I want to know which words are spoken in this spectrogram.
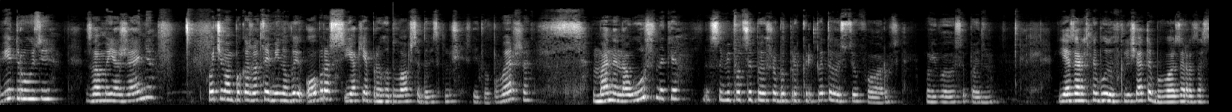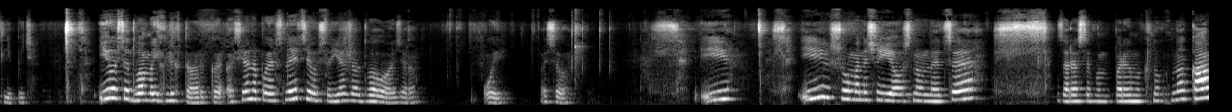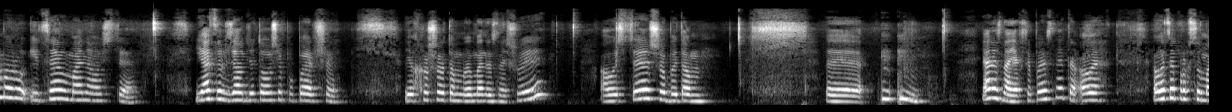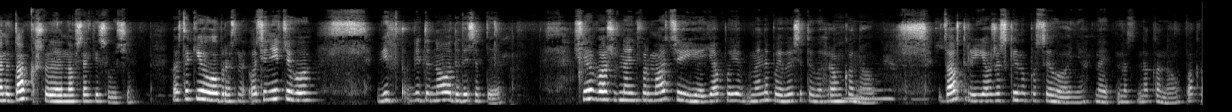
Привіт, друзі! З вами я Женя. Хочу вам показати мій новий образ, як я приготувався до відключення світла. По-перше, у мене наушники собі поцепив, щоб прикріпити ось цю фару мою велосипедну. Я зараз не буду включати, бо вас зараз засліпить. І ось два моїх ліхтарика. А ще на поясниці ось я взяв два лазера. Ой, ось. о. І, і що в мене ще є основне? Це. Зараз я вам перемикну на камеру, і це в мене ось це. Я це взяв для того, щоб, по-перше, якщо там ви мене знайшли, а ось це, щоб там. Е, я не знаю, як це пояснити, але, але це просто в мене так, що на всякий случай. Ось такий образ. Оцініть його від, від 1 до 10. Ще важна інформація є. Я в мене з'явився телеграм-канал. Завтра я вже скину посилання на, на, на канал. Пока.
